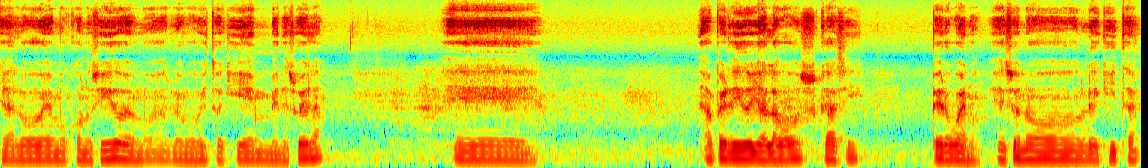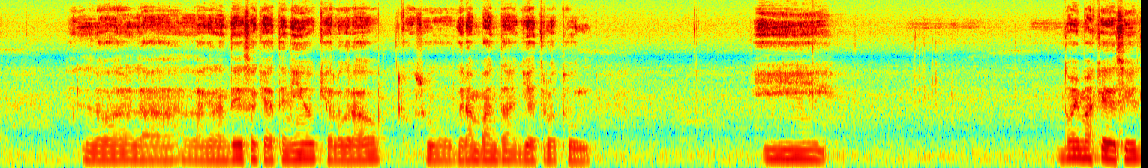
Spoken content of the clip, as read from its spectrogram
ya lo hemos conocido, lo hemos visto aquí en Venezuela. Eh, ha perdido ya la voz casi, pero bueno, eso no le quita la, grandeza que ha tenido, que ha logrado con su gran banda Jethro Tull. Y no hay más que decir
